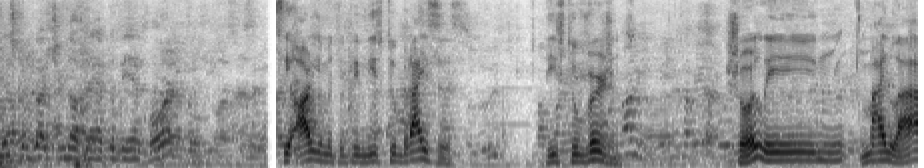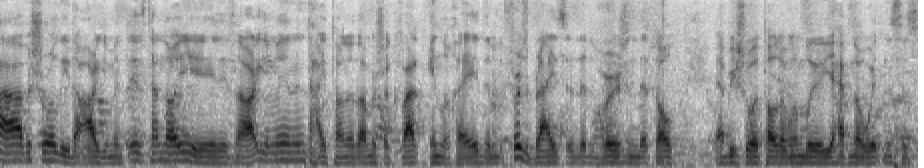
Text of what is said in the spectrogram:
This confession doesn't have to be in court. It's the argument between these two brises, these two versions. Surely, my love, surely the argument is Tanoid, it's an argument. The first brise is the version that told Rabbi Shua told him, You have no witnesses,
